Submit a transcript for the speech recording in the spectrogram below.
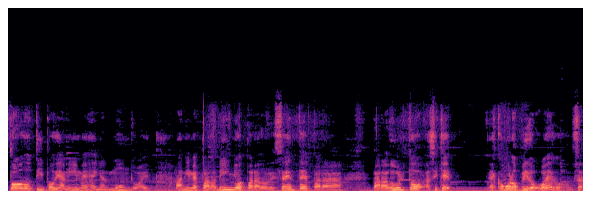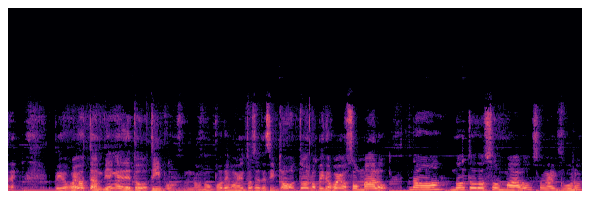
todo tipo de animes en el mundo. Hay animes para niños, para adolescentes, para, para adultos. Así que es como los videojuegos. videojuegos también hay de todo tipo. No, no podemos entonces decir, oh, todos los videojuegos son malos. No, no todos son malos, son algunos.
